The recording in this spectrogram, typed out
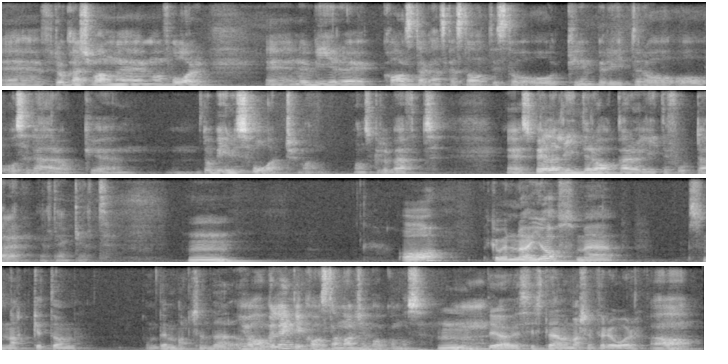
Eh, för då kanske man, eh, man får... Eh, nu blir Karlstad ganska statiskt och, och krymper ytor och, och, och sådär och då blir det svårt. Man, man skulle behövt eh, spela lite rakare och lite fortare helt enkelt. Mm. Ja, ska vi nöja oss med snacket om, om den matchen där då? Ja, vi lägger Karlstad-matchen bakom oss. Mm, Mm. det gör vi. Sista hemmamatchen för i år. Ja.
